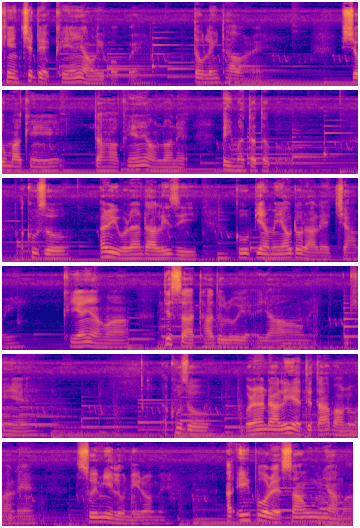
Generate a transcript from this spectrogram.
ခင်ချစ်တဲ့ခရမ်းရောင်လေးပေါ့ကွယ်တုတ်လိမ့်ထားပါတယ်ရှုံမခင်ရေဒါဟာခရမ်းရောင်လွှမ်းတဲ့အိမ်မတက်တက်ပေါ့အခုဆိုအဲ့ဒီဝရန်တာလေးစီကိုပြန်မရောက်တော့တာလဲကြာပြီခရမ်းရောင်ဟာတစ္ဆာထားသူတို့ရဲ့အယောင်နဲ့ခင်ရဲ့အခုဆိုဝရန်တာလေးရဲ့တစ်သားပေါင်တို့ဟာလဲ ဆွေးမြေ့လို့နေတော့မယ်အေးပေါ်တဲ့စောင်းဦးညမှာ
